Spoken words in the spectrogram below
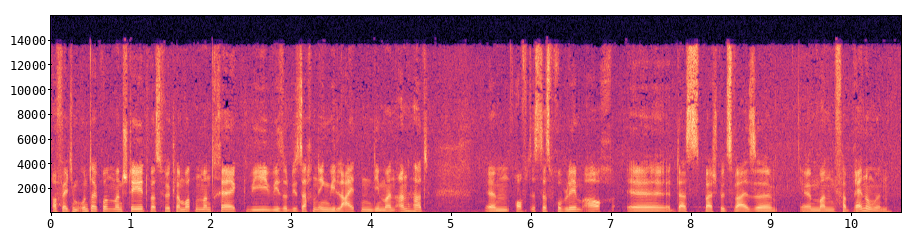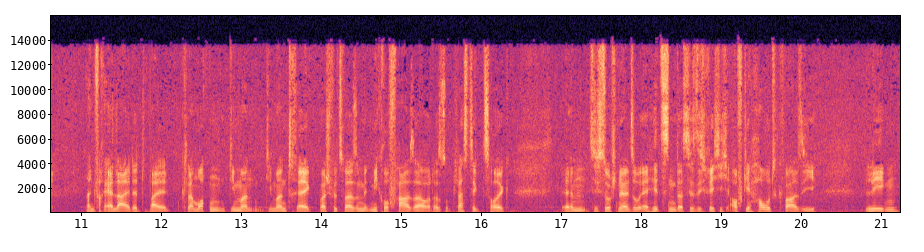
auf welchem Untergrund man steht, was für Klamotten man trägt, wie, wie so die Sachen irgendwie leiten, die man anhat. Ähm, oft ist das Problem auch, äh, dass beispielsweise äh, man Verbrennungen einfach erleidet, weil Klamotten, die man, die man trägt, beispielsweise mit Mikrofaser oder so Plastikzeug, ähm, sich so schnell so erhitzen, dass sie sich richtig auf die Haut quasi legen.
